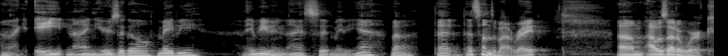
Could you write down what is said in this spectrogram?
like eight, nine years ago, maybe, maybe even I said maybe, yeah, but that that sounds about right. Um, I was out of work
